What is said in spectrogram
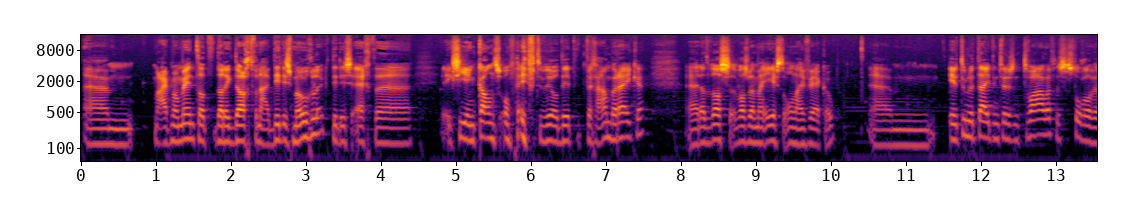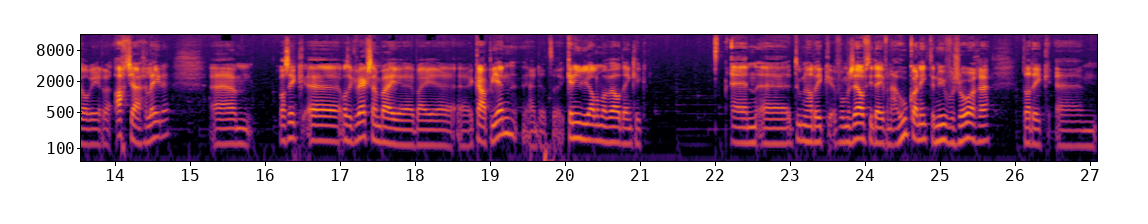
Ehm, maar het moment dat, dat ik dacht van nou, dit is mogelijk, dit is echt, ik zie een kans om eventueel dit te gaan bereiken. Dat was, was bij mijn eerste online verkoop. Um, in toen de tijd in 2012, dus dat is toch al wel weer uh, acht jaar geleden, um, was, ik, was ik werkzaam bij, bij KPN. Ja, dat kennen jullie allemaal wel, denk ik. En toen had ik voor mezelf het idee van, nou, hoe kan ik er nu voor zorgen dat ik um,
